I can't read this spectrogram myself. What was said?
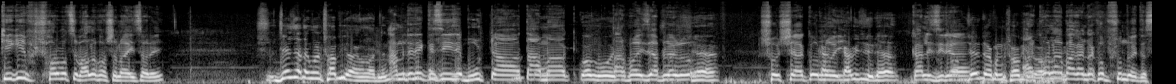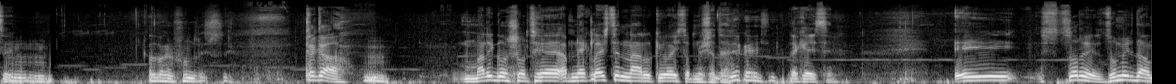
কি কি সর্বোচ্চ ভালো ফসল হয় এই চরে? যে যাতে কোনো সবই হয় আমি তো দেখতেছি যে ভুট্টা তামাক তারপরে যে আপনার শস্যা কলই কালিজিরা। সবই আর। কলা বাগানটা খুব সুন্দর হইতেছে। বাগান সুন্দর এসছে কাকা মারিগঞ্জ শহর থেকে আপনি একলা আসছেন না আরও কেউ আসছে আপনার সাথে? একা আইছেন। এই চরের জমির দাম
